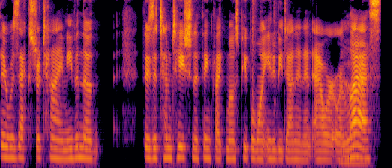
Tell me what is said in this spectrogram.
there was extra time, even though there's a temptation to think like most people want you to be done in an hour or Yeah. less.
